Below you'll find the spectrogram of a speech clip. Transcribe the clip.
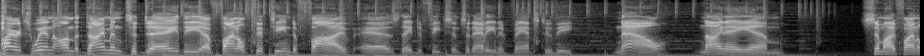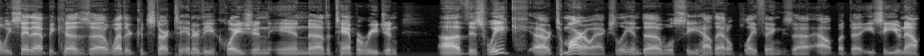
Pirates win on the diamond today. The uh, final 15 to 5 as they defeat Cincinnati and advance to the now 9 a.m. semifinal. We say that because uh, weather could start to enter the equation in uh, the Tampa region uh, this week or tomorrow, actually, and uh, we'll see how that'll play things uh, out. But uh, ECU now,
